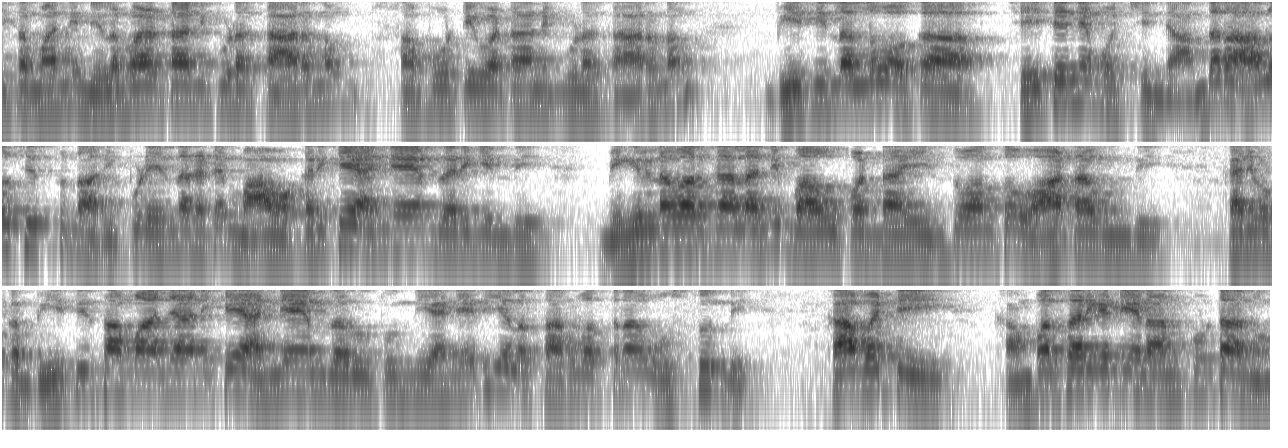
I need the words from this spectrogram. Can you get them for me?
ఇంతమంది నిలబడటానికి కూడా కారణం సపోర్ట్ ఇవ్వటానికి కూడా కారణం బీసీలలో ఒక చైతన్యం వచ్చింది. అందరూ ఆలోచిస్తున్నారు ఇప్పుడు ఏంటంటే మా ఒక్కరికే అన్యాయం జరిగింది మిగిలిన వర్గాలన్నీ బాగుపడ్డాయి ఇంతో అంతో వాటా ఉంది. కానీ ఒక బీసీ సమాజానికే అన్యాయం జరుగుతుంది అనేది ఇలా సర్వత్రా వస్తుంది. కాబట్టి కంపల్సరీగా నేను అనుకుంటాను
